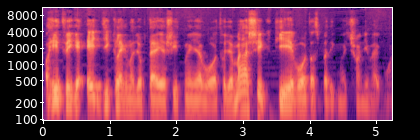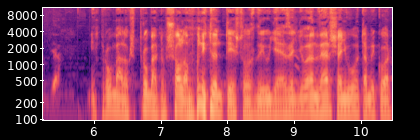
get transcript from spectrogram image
a hétvége egyik legnagyobb teljesítménye volt, hogy a másik kié volt, az pedig majd Sanyi megmondja én próbálok, próbáltam salamoni döntést hozni, ugye ez egy olyan verseny volt, amikor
